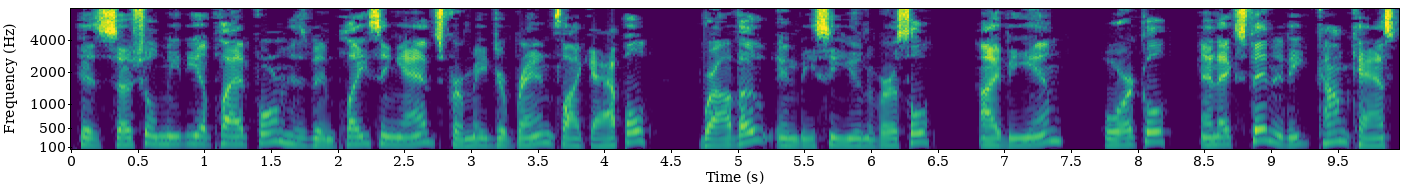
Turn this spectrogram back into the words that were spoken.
his social media platform has been placing ads for major brands like Apple, Bravo, NBC Universal, IBM, Oracle, and Xfinity Comcast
